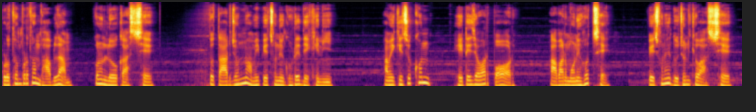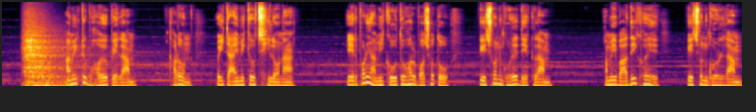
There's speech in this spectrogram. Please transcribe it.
প্রথম প্রথম ভাবলাম কোনো লোক আসছে। তো তার জন্য আমি পেছনে ঘুরে দেখিনি। আমি কিছুক্ষণ হেঁটে যাওয়ার পর আবার মনে হচ্ছে পেছনে দুজন কেউ আসছে। আমি একটু ভয়ও পেলাম, কারণ ওই টাইমে কেউ ছিল না। এরপরে আমি কৌতূহল বশত পেছন ঘুরে দেখলাম। আমি বাদিক হয়ে পেছন ঘুরলাম।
